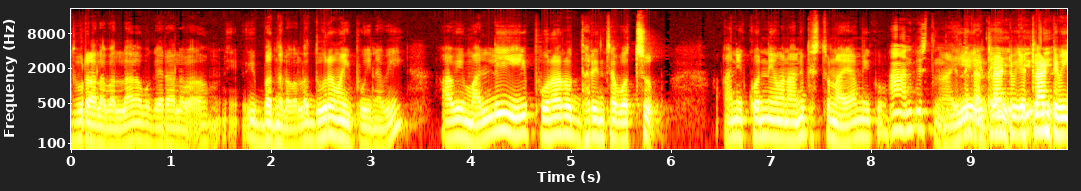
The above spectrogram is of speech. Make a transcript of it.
దూరాల వల్ల వగైరాల ఇబ్బందుల వల్ల దూరం అయిపోయినవి అవి మళ్ళీ పునరుద్ధరించవచ్చు అని కొన్ని ఏమైనా అనిపిస్తున్నాయా మీకు? ఎందుకంటే ఎట్లాంటివి ఎట్లాంటివి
